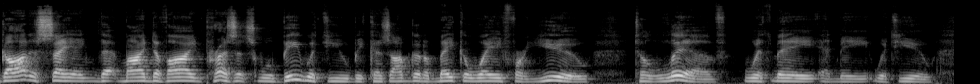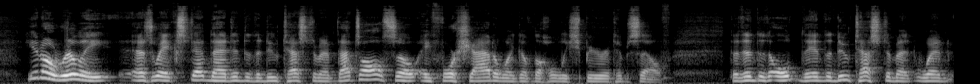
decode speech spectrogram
God is saying that my divine presence will be with you because I'm going to make a way for you to live with me and me with you. You know, really, as we extend that into the New Testament, that's also a foreshadowing of the Holy Spirit Himself. That in the, Old, in the New Testament, when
